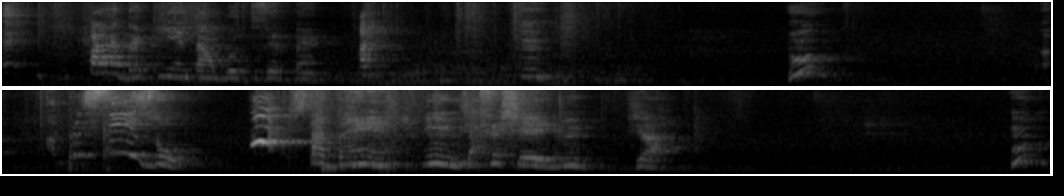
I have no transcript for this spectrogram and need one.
Eh, Para daqui então para eu te ver bem. Ah. Hum. Hum? Ah, Preciso! Ah, Está bem. Hum, já fechei. Hum, já. Hum?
